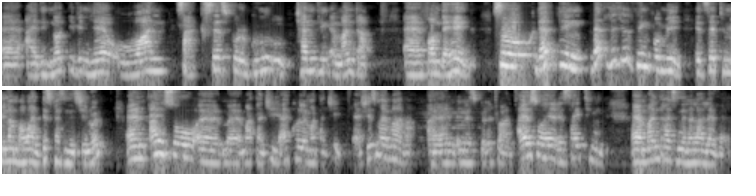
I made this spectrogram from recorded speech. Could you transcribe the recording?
Uh, I did not even hear one successful guru chanting a mantra uh, from the head. So that thing, that little thing for me, it said to me, number one, this person is genuine. And I saw uh, Mataji, I call her Mataji. Uh, she's my mother. I am in a spiritual. I saw her reciting uh, mantras in another level.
